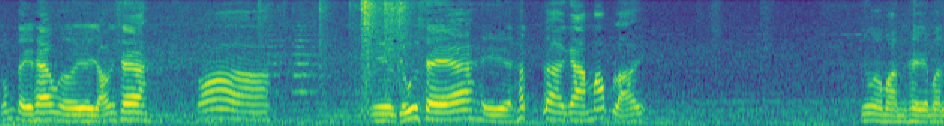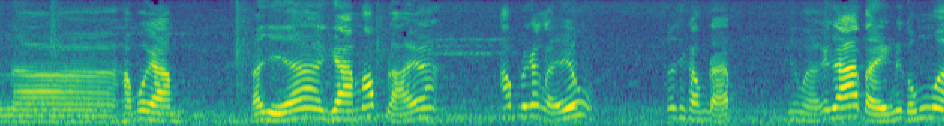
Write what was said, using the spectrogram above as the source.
cũng tùy theo người dọn xe. Có nhiều chủ xe thì thích gam ốc lại. Nhưng mà mình thì mình không có gam. Tại vì gam ốc lại ốc nó rất là yếu nó sẽ không đẹp nhưng mà cái giá tiền nó cũng uh,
